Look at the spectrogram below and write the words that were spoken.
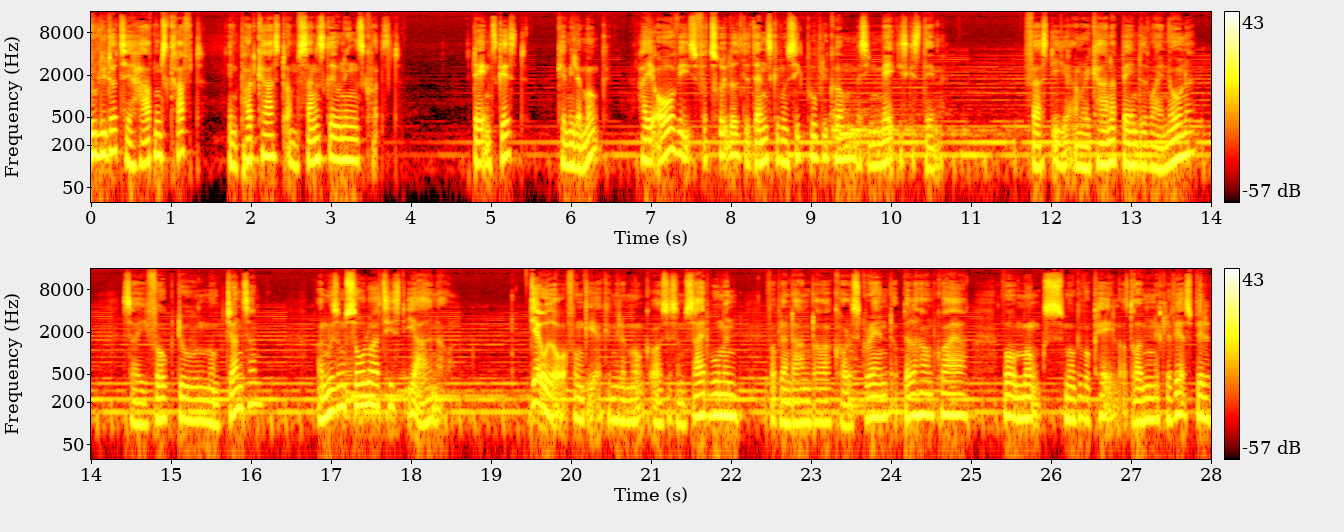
Du lytter til Harpens Kraft, en podcast om sangskrivningens kunst. Dagens gæst, Camilla Munk, har i overvis fortryllet det danske musikpublikum med sin magiske stemme. Først i amerikanerbandet Winona, så i folkduen Munk Johnson, og nu som soloartist i eget navn. Derudover fungerer Camilla Munk også som sidewoman for blandt andre Chorus Grant og Bellhound Choir, hvor Munks smukke vokal og drømmende klaverspil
